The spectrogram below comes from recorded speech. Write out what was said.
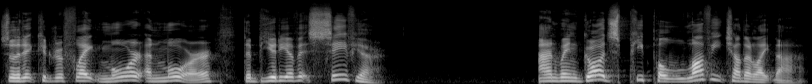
so that it could reflect more and more the beauty of its Savior. And when God's people love each other like that,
